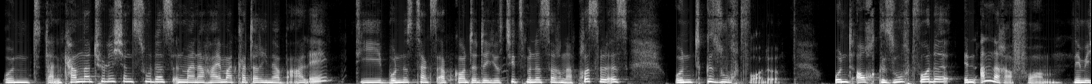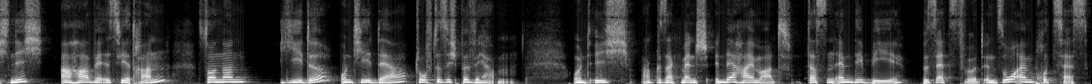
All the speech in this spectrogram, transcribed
Und dann kam natürlich hinzu, dass in meiner Heimat Katharina Barley, die Bundestagsabgeordnete Justizministerin nach Brüssel ist und gesucht wurde. Und auch gesucht wurde in anderer Form. Nämlich nicht, aha, wer ist hier dran, sondern jede und jeder durfte sich bewerben. Und ich habe gesagt, Mensch, in der Heimat, dass ein MDB besetzt wird, in so einem Prozess.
